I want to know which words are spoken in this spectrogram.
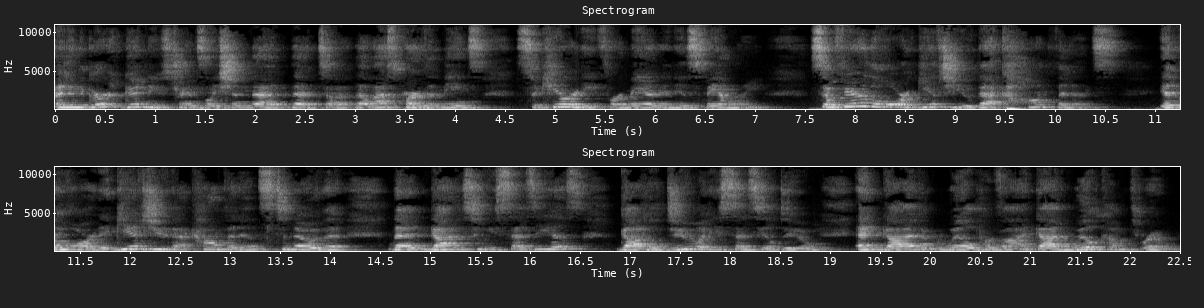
And in the Good News translation, that, that, uh, that last part of it means, security for a man and his family. So fear of the Lord gives you that confidence in the Lord. It gives you that confidence to know that, that God is who he says he is. God will do what he says he'll do and God will provide. God will come through.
